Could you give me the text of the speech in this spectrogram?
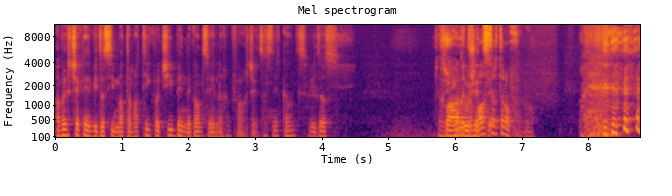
Aber ich check nicht, wie das in Mathematik einbinden, ganz ehrlich. Einfach. Ich check das nicht ganz, wie das... Das Klar, ist wie mit dem jetzt- Wasser getroffen, Bro.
